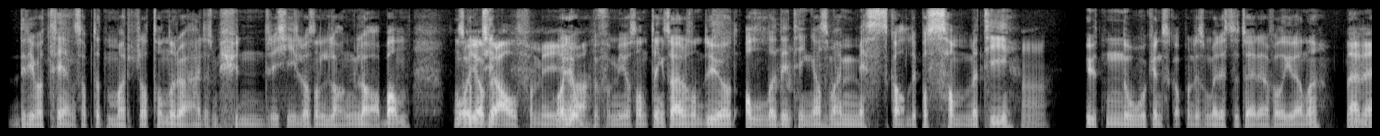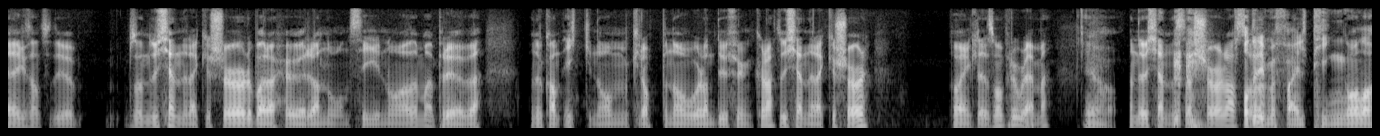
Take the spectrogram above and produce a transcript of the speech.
driver og trene seg opp til et maraton når du er liksom 100 kilo, sånn lang laban Og jobber altfor mye. og jobber for mye og sånne ting, så er det sånn du gjør alle de tinga som er mest skadelige på samme tid, Mm. uten noe kunnskap om liksom å restituere fall de greiene. Det er det, ikke sant. Så du, så du kjenner deg ikke sjøl, du bare hører at noen sier noe, og det må jeg prøve. Men du kan ikke noe om kroppen og hvordan du funker. da Du kjenner deg ikke sjøl. Det var egentlig det som var problemet. Ja. Men det å kjenne seg sjøl, altså. Og drive med feil ting òg, da.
